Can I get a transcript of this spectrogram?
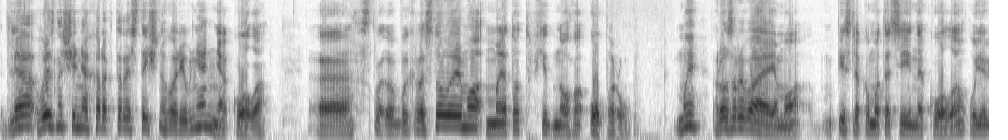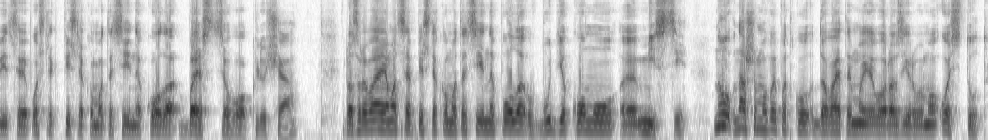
Для визначення характеристичного рівняння кола е, використовуємо метод вхідного опору. Ми розриваємо післякомутаційне коло, уявіть собі після- післякомутаційне коло без цього ключа. Розриваємо це післякомутаційне поле в будь-якому е, місці. Ну, в нашому випадку, давайте ми його розірвемо ось тут.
